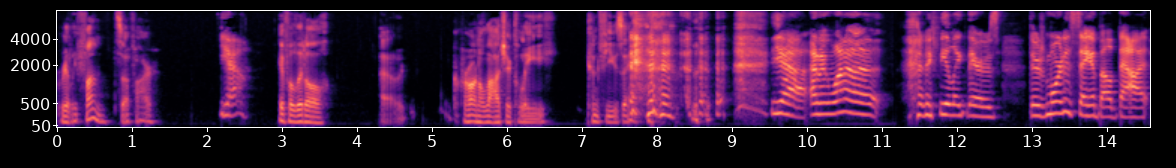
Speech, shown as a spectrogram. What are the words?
really fun so far. yeah. If a little uh, chronologically confusing. yeah, and I want to and I feel like there's there's more to say about that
